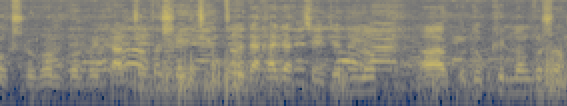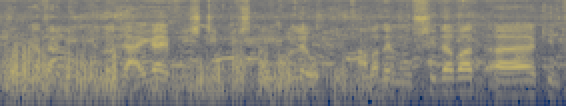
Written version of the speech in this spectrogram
অংশগ্রহণ করবে। কার্যত সেই চিত্রই দেখা যাচ্ছে, যদিও দক্ষিণবঙ্গ সহ কলকাতার বিভিন্ন জায়গায় বৃষ্টি বৃষ্টি হলেও আমাদের মুর্শিদাবাদ কিন্তু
